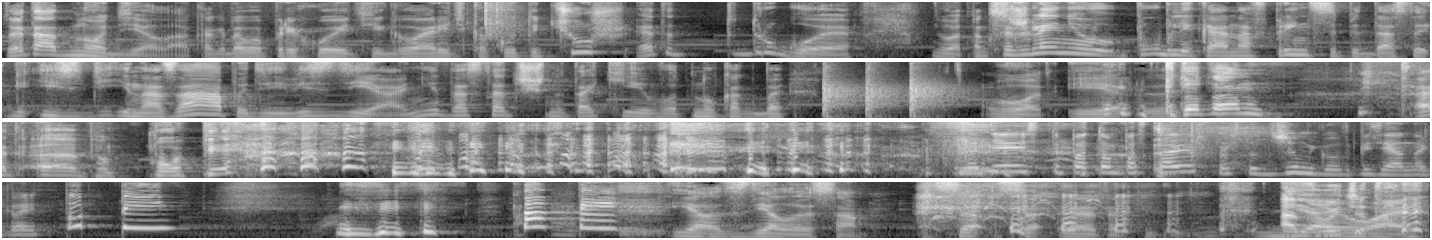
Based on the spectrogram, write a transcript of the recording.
то это одно дело. А когда вы приходите и говорите какую-то чушь, это другое. Вот. Но, к сожалению, публика, она в принципе доста- и, и- на Западе, и везде, они достаточно такие вот, ну, как бы... Вот. И, э, Кто там? э, п- Поппи. Надеюсь, ты потом поставишь просто джингл, где она говорит «Папи». Я вот сделаю сам. С- с- это, Озвучит. DIY.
